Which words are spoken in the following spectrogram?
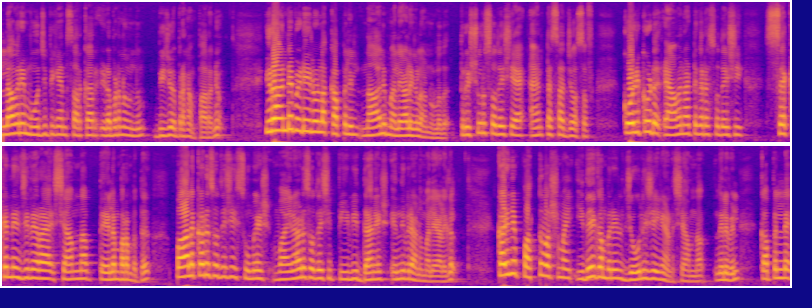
എല്ലാവരെയും മോചിപ്പിക്കാൻ സർക്കാർ ഇടപെടണമെന്നും ബിജു എബ്രഹാം പറഞ്ഞു. ഇറാന്റെ പിടിയിലുള്ള കപ്പലിൽ നാല് മലയാളികളാണുള്ളത്. തൃശൂർ സ്വദേശിയായ ആന്റസ ജോസഫ് കോഴിക്കോട് രാമനാട്ടുകര സ്വദേശി സെക്കൻഡ് എഞ്ചിനീയറായ ശ്യാംനാഥ് തേലമ്പറമ്പത്ത് പാലക്കാട് സ്വദേശി സുമേഷ് വയനാട് സ്വദേശി പി വി ധനേഷ് എന്നിവരാണ് മലയാളികൾ. കഴിഞ്ഞ പത്ത് വർഷമായി ഇതേ കമ്പനിയിൽ ജോലി ചെയ്യുകയാണ് ശ്യാംനാഥ്. നിലവിൽ കപ്പലിലെ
